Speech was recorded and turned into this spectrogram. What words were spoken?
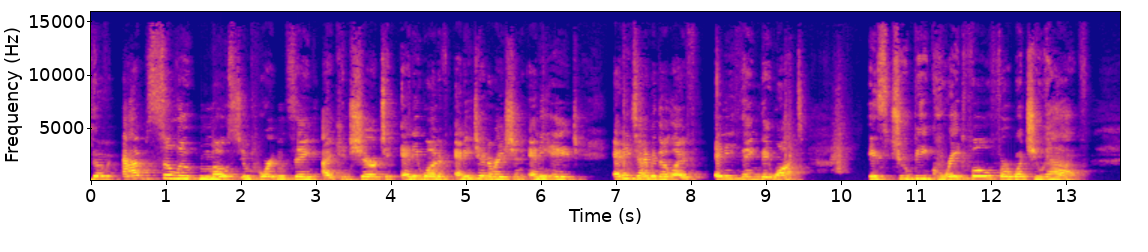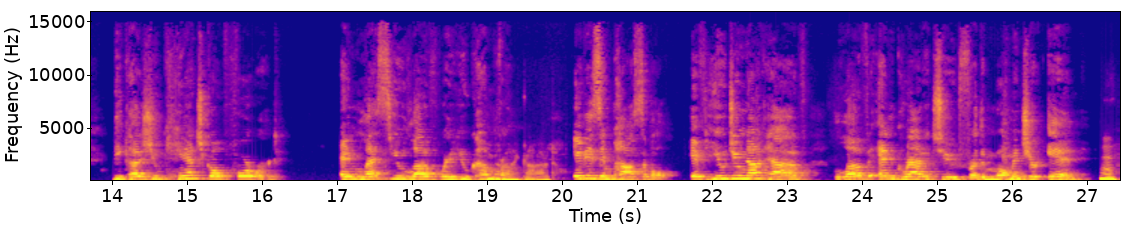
The absolute most important thing I can share to anyone of any generation, any age, any time in their life, anything they want, is to be grateful for what you have because you can't go forward unless you love where you come from. Oh my God. It is impossible. If you do not have love and gratitude for the moment you're in, mm.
